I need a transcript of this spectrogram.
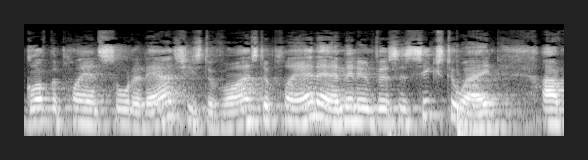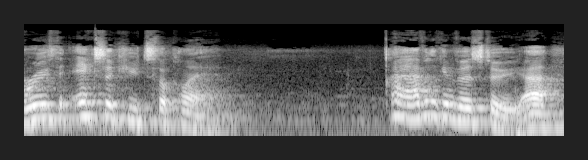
got the plan sorted out. She's devised a plan. And then in verses 6 to 8, uh, Ruth executes the plan. Uh, have a look in verse 2. Uh,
